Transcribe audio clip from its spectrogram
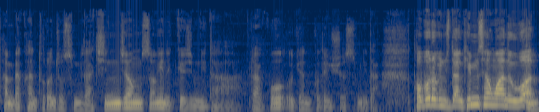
담백한 토론 좋습니다. 진정성이 느껴집니다. 라고 의견 보내주셨습니다. 더불어민주당 김성환 의원,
